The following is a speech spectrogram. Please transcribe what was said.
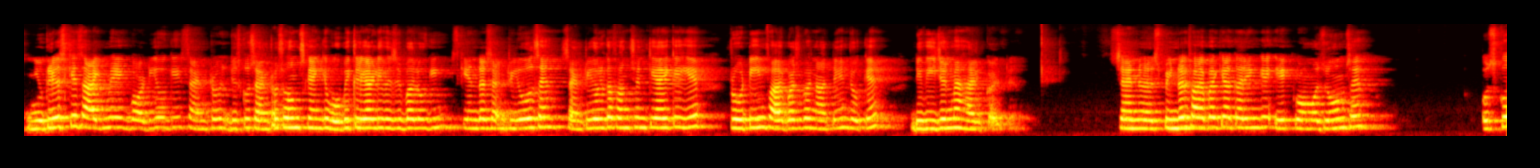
न्यूक्लियस के साइड में एक बॉडी होगी सेंट्रो जिसको सेंट्रोसोम्स कहेंगे, वो भी क्लियरली विजिबल होगी। इसके अंदर सेंट्रियोल्स हैं। सेंट्रियोल का फ़ंक्शन क्या है कि ये प्रोटीन फाइबर्स बनाते हैं जो कि डिवीज़न में हेल्प करते हैं। स्पिंडल फाइबर क्या करेंगे? एक क्रोमोजोम से उसको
